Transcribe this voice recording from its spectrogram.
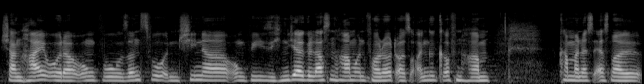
Shanghai oder irgendwo sonst wo in China irgendwie sich niedergelassen haben und von dort aus angegriffen haben, kann man das erstmal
